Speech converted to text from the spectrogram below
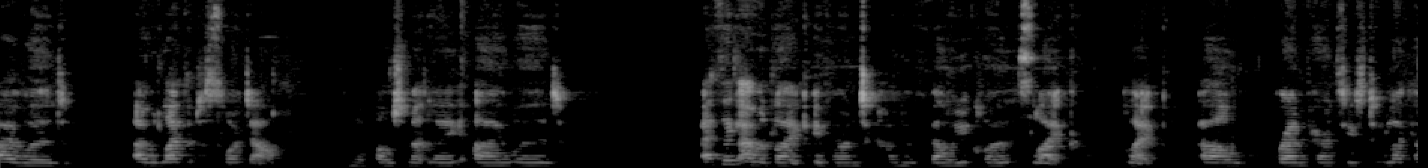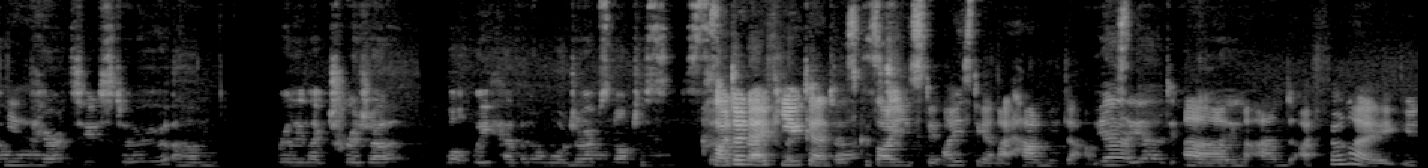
I would I would like it to slow down. Yeah. Ultimately, I would. I think I would like everyone to kind of value clothes like like our grandparents used to, like our Yeah. parents used to. Um, really like treasure what we have in our wardrobes, not just. Because I don't know if you get this, because. I used to I used to get like hand me downs. Yeah, yeah, Um, definitely. and I feel like you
